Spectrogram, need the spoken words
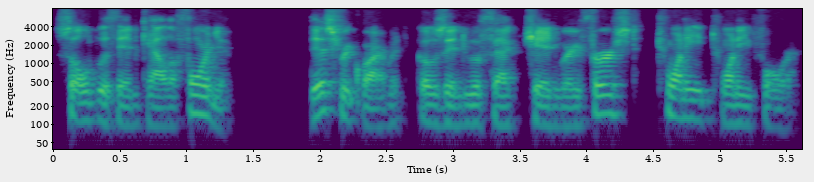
sold within California. This requirement goes into effect January 1st, 2024.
